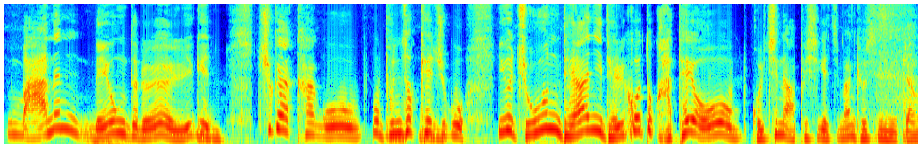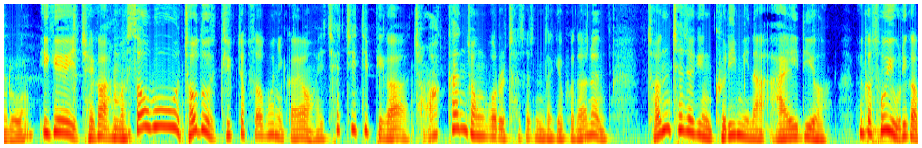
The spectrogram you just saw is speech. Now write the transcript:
많은 내용들을 이게 음. 추격하고 뭐 분석해주고 음. 이거 좋은 대안이 될 것도 같아요. 골치는 아프시겠지만 교수님 입장으로 이게 제가 한번 써보 저도 직접 써보니까요. 이챗 GPT가 정확한 정보를 찾아준다기보다는 전체적인 그림이나 아이디어 그러니까 소위 우리가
